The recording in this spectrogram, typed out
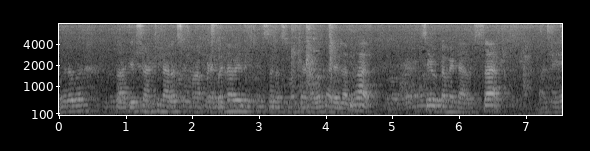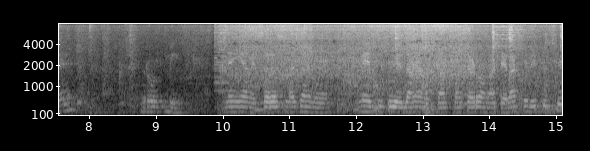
બરાબર? તો આજે સાંજના રસોઈમાં આપણે બનાવેલું છે સરસ મજાના વઘારેલા ભાત, સેવ, ટમેટાનું શાક અને રોટલી. ને અહીંયા મેં સરસ મજાનું મેથી એ દાણાનું શાક પણ ચડવા માટે રાખી દીધું છે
